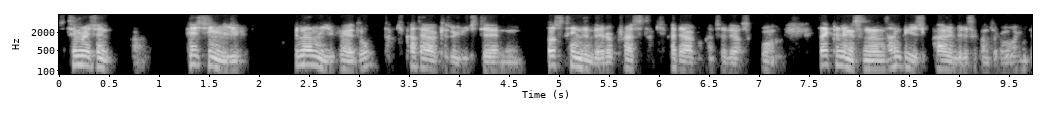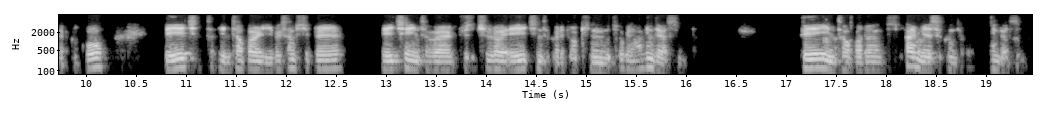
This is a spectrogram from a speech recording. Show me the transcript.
stimulation pacing 이 끝나는 이후에도 tachycardia가 계속 유지되는 sustained narrow QRS tachycardia가 관찰되었었고 cycle length는 328ms로 확인되었고 AH 인터벌 231, H 인터벌 97로 AH 인터벌이 더긴 소견 확인되었습니다. VA 인터벌은 18ms로 확인되었습니다.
